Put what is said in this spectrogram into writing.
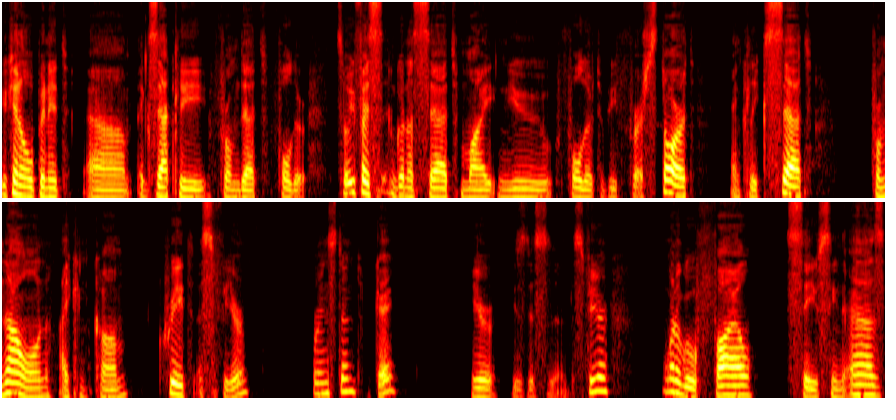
you can open it um, exactly from that folder. So if I'm going to set my new folder to be fresh start and click set, from now on I can come create a sphere, for instance, okay? Here is this uh, sphere. I'm going to go File, Save Scene As,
